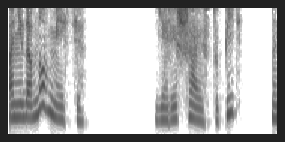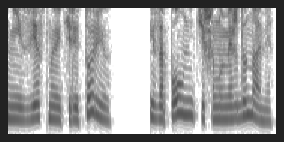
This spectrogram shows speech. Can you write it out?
Они давно вместе? Я решаю ступить на неизвестную территорию и заполнить тишину между нами.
